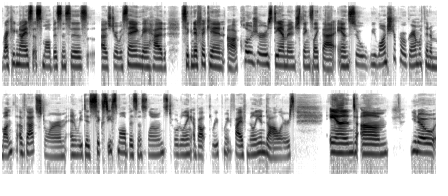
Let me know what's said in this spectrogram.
recognized that small businesses, as Joe was saying, they had significant uh, closures, damage, things like that. And so we launched a program within a month of that storm, and we did 60 small business loans totaling about $3.5 million. And, um, you know,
